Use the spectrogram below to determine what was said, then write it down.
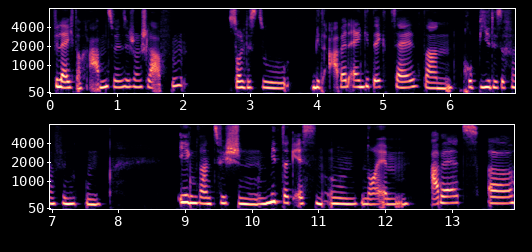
vielleicht auch abends, wenn sie schon schlafen. Solltest du mit Arbeit eingedeckt sein, dann probier diese fünf Minuten irgendwann zwischen Mittagessen und neuem Arbeitsflow,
